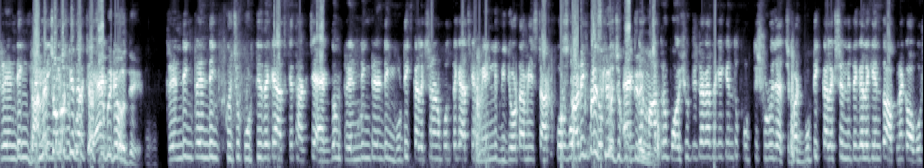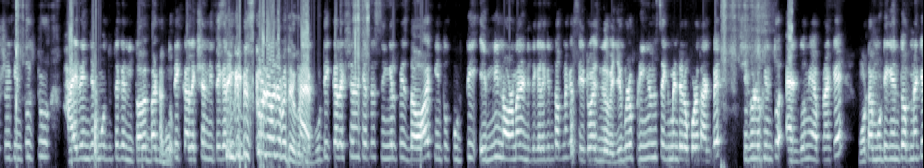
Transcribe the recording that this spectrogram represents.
ট্রেন্ডিং দামের চমক কি থাকছে আজকে ভিডিওতে ট্রেন্ডিং ট্রেন্ডিং কিছু কুর্তি থেকে আজকে থাকছে একদম ট্রেন্ডিং ট্রেন্ডিং বুটিক কালেকশনের উপর থেকে আজকে মেইনলি ভিডিওটা আমি স্টার্ট করব। স্টার্টিং প্রাইস কি হচ্ছে কুর্তির একদম মাত্র পঁয়ষট্টি টাকা থেকে কিন্তু কুর্তি শুরু যাচ্ছে বাট বুটিক কালেকশন নিতে গেলে কিন্তু আপনাকে অবশ্যই কিন্তু একটু হাই রেঞ্জের মধ্যে থেকে নিতে হবে বাট বুটিক কালেকশন নিতে গেলে সিঙ্গেল পিস করে নেওয়া যাবে তো হ্যাঁ বুটিক কালেকশনের ক্ষেত্রে সিঙ্গেল পিস দেওয়া হয় কিন্তু কুর্তি এমনি নর্মালি নিতে গেলে কিন্তু আপনাকে সেট ওয়াইজ নিতে হবে। যেগুলো প্রিমিয়াম সেগমেন্টের উপরে থাকবে সেগুলো কিন্তু একদমই আপনাকে মোটামুটি কিন্তু আপনাকে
